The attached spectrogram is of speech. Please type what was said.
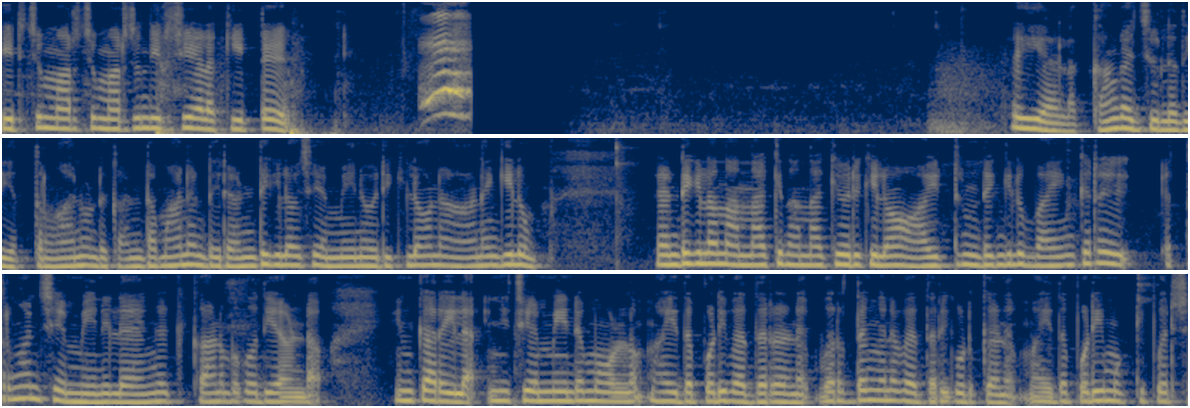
തിരിച്ചും മറിച്ചും മറിച്ചും തിരിച്ചും ഇളക്കിയിട്ട്. ഈ ഇളക്കാൻ കഴിച്ചില്ലത് എത്രങ്ങാനുണ്ട്? കണ്ടമാനുണ്ട് രണ്ട് കിലോ ചെമ്മീൻ ഒരു കിലോനാണെങ്കിലും രണ്ട് കിലോ നന്നാക്കി നന്നാക്കി ഒരു കിലോ ആയിട്ടുണ്ടെങ്കിലും ഭയങ്കര എത്രങ്ങാനും ചെമ്മീൻ നിങ്ങൾക്ക് കാണുമ്പോൾ കൊതിയാവുണ്ടാവും എനിക്കറിയില്ല. ഇനി ചെമ്മീന്റെ മുകളിലും മൈദപ്പൊടി വെതറാണ്. വെറുതെ ഇങ്ങനെ വെതറി കൊടുക്കുകയാണ് മൈദപ്പൊടി മുക്കി പൊരിച്ച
